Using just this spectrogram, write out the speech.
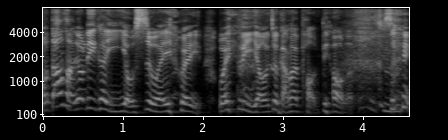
我当场就立刻以有事为 为为理由，就赶快跑掉了。所以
